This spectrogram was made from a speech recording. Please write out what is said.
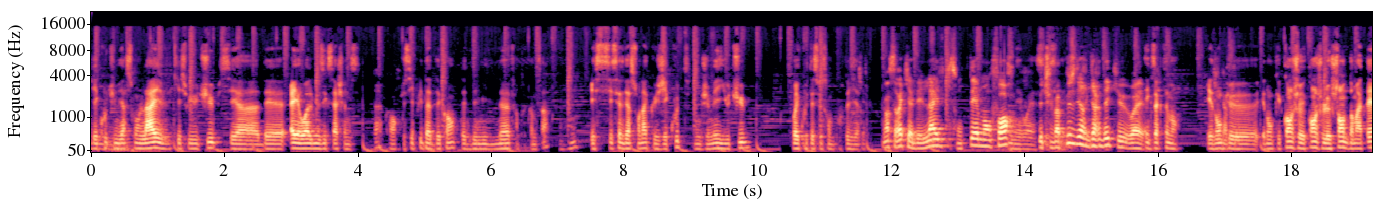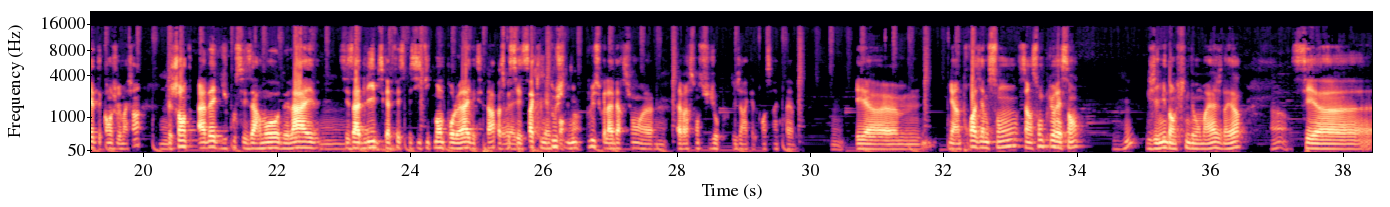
J'écoute une version live qui est sur YouTube, c'est euh, des AOL Music Sessions. D'accord. Je sais plus date de quand, peut-être 2009, un truc comme ça. Mhm. Et c'est cette version-là que j'écoute, donc je mets YouTube pour écouter ce son pour te dire. Non, c'est vrai qu'il y a des lives qui sont tellement forts Mais ouais, que tu vas plus les regarder que. Ouais. Exactement. Et donc, euh, et donc quand je quand je le chante dans ma tête, quand je le machin, Mm. je chante avec du coup ces armos de live, Mm. ces adlibs qu'elle fait spécifiquement pour le live, etc. Parce que c'est ça qui me touche ça. plus que la version euh, Mm. la version studio pour te dire à quel point c'est incroyable. Mm. Et euh, il y a un troisième son, c'est un son plus récent Mhm. que j'ai mis dans le film de mon mariage d'ailleurs. Ah. C'est euh,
